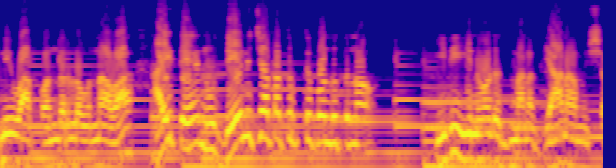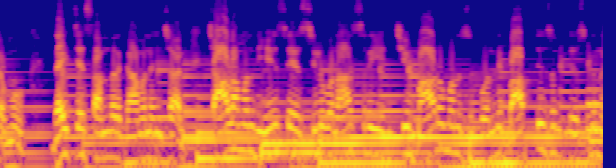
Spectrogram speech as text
నీవు ఆ కొందరిలో ఉన్నావా? అయితే నువ్వు దేని చేత తృప్తి పొందుతున్నావు? ఇది ఈనాడు మన ధ్యానాంశము. దయచేసి అందరు గమనించాలి. చాలా మంది ఏసే సిలువను ఆశ్రయించి మారు మనసు పొంది బాప్తీసం తీసుకుని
